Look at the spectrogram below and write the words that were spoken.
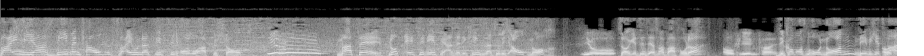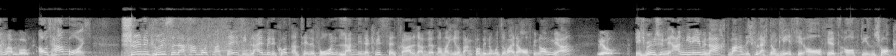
bei mir 7270 Euro abgestaubt. Juhu! Marcel, plus LCD-Fernseher, den kriegen Sie natürlich auch noch. Jo, So, jetzt sind Sie erstmal baff, oder? auf jeden Fall. Sie kommen aus dem hohen Norden, nehme ich jetzt Aus mal an. Hamburg. Aus Hamburg. Schöne Grüße nach Hamburg, Marcel. Sie bleiben bitte kurz am Telefon, landen in der Quizzentrale, da wird nochmal Ihre Bankverbindung und so weiter aufgenommen, ja? Jo, Ich wünsche Ihnen eine angenehme Nacht. Machen Sie sich vielleicht noch ein Gläschen auf, jetzt auf diesen Schock,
